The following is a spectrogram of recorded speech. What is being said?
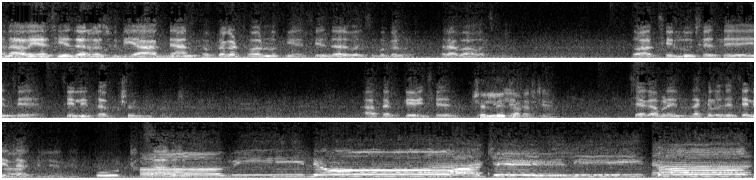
અને હવે એસી હજાર વર્ષ સુધી આ જ્ઞાન પ્રગટ થવાનું નથી. એસી હજાર વર્ષ બગડ ખરાબ આવે છે. તો આ છેલ્લું છે તે એ છે છેલ્લી તક. આ તક કેવી છે. છેલ્લી તક છે. છે. કે આપણે લખેલું છે? છેલ્લી તક ઉઠાવી લ્યો આચેલી તાર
